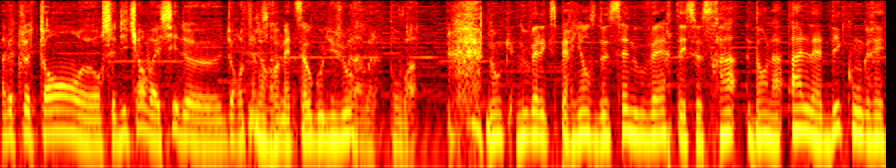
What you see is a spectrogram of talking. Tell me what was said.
avec le temps, euh, on s'est dit tiens, on va essayer de, refaire de remettre ça au goût du jour. Voilà, voilà, pour voir. Donc, nouvelle expérience de scène ouverte et ce sera dans la halle des congrès.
